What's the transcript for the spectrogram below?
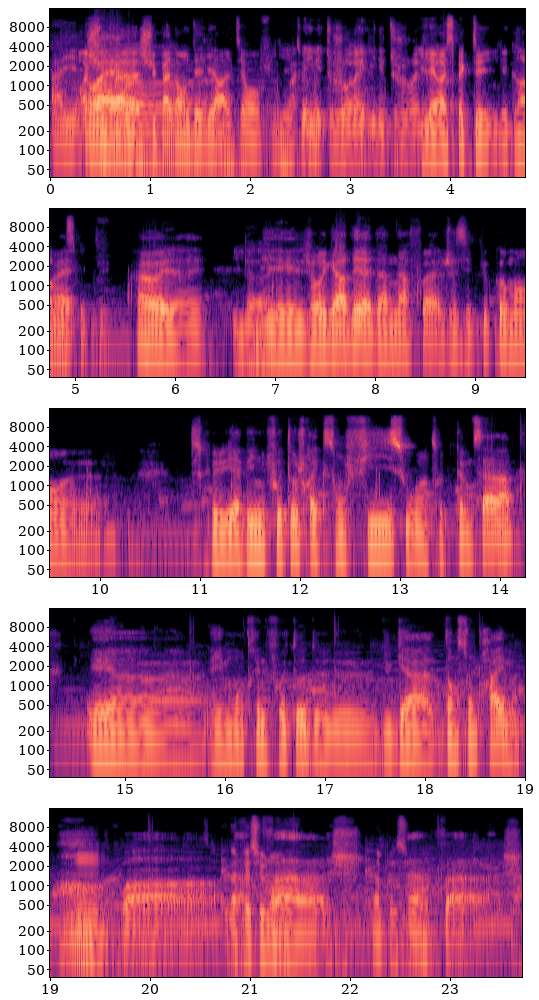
Ah, il- Moi, je suis ouais, pas, ouais, je suis pas ouais, dans le ouais. délire haltérophilie et tout. Mais il est toujours, il est toujours. Il est respecté, il est grave Ouais. respecté. Ah ouais, ouais. Il a... Mais je regardais la dernière fois, je sais plus comment. euh, parce qu'il y avait une photo, je crois, avec son fils ou un truc comme ça, là. Et, euh, et il montrait une photo de, de- du gars dans son prime. Oh, Mm. waouh, la Impressionnant. Vache, Impressionnant. la vache.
